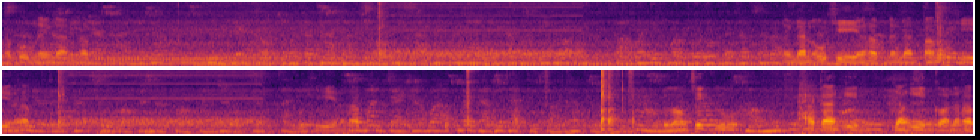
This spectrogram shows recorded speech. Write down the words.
ครับผมแรงดันครับ แรงดันโอเคนะครับแรงดันปั๊มโอเคนะครับโอเคนะครับเดี๋ยวลองเช็คดูอาการอื่นอย่างอื่นก่อนนะครับ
